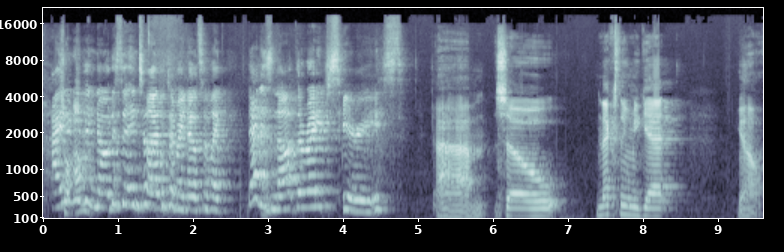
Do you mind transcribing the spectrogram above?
I So didn't I'm- even notice it until I looked at my notes. I'm like, that is not the right series. Um, so next thing we get, you know,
